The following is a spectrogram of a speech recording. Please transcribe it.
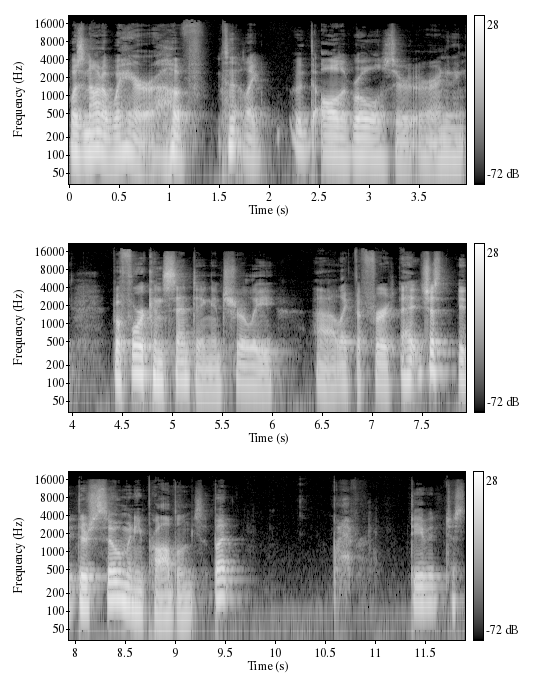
was not aware of like all the rules or, or anything before consenting? And surely, uh, like the first, it's just it, there's so many problems. But whatever, David, just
